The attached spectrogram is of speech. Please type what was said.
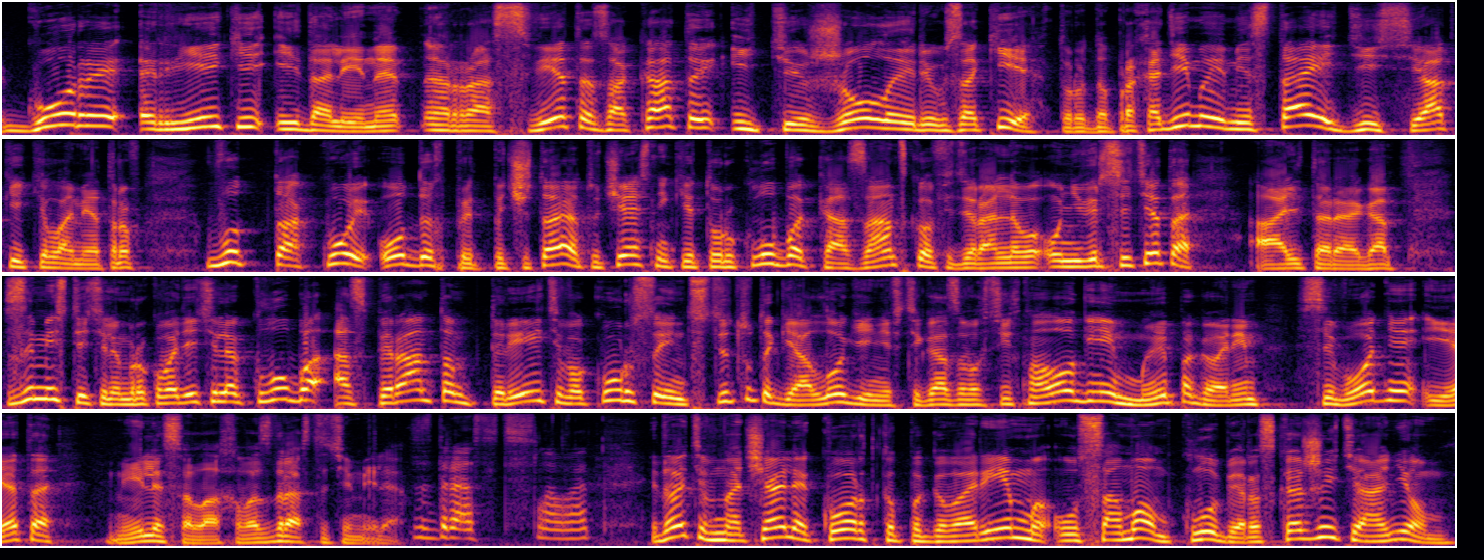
Горы, реки и долины, рассветы, закаты и тяжелые рюкзаки, труднопроходимые места и десятки километров. Вот такой отдых предпочитают участники турклуба Казанского федерального университета Альтер Заместителем руководителя клуба, аспирантом третьего курса Института геологии и нефтегазовых технологий мы поговорим сегодня, и это Миля Салахова. Здравствуйте, Миля. Здравствуйте, Салават. И давайте вначале коротко поговорим о самом клубе. Расскажите о нем.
